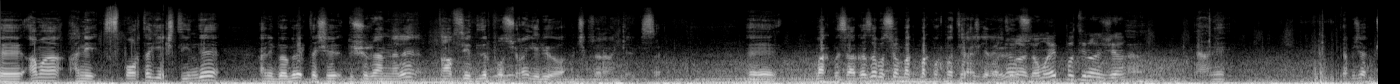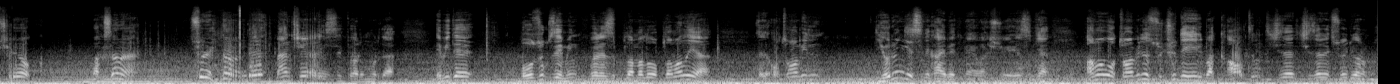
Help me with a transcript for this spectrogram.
Ee, ama hani sporta geçtiğinde hani böbrek taşı düşürenlere tavsiye edilir pozisyona geliyor açık söylemek gerekirse. Ee, bak mesela gaza basıyorum bak bak bak patinaj gene görüyor Patinaj musun? ama hep patinaj ya. Yani yapacak bir şey yok. Baksana sürekli önde ben şey hissediyorum burada. E bir de bozuk zemin böyle zıplamalı hoplamalı ya. E, otomobilin yörüngesini kaybetmeye başlıyor yazık ya. Ama bu otomobilin suçu değil bak altını çizerek, çizerek söylüyorum.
